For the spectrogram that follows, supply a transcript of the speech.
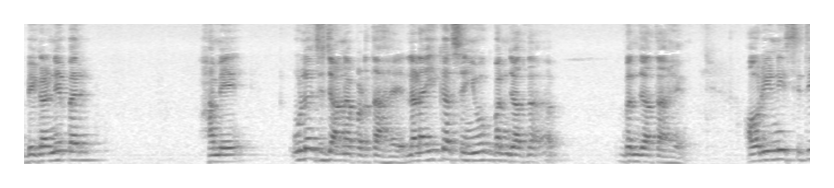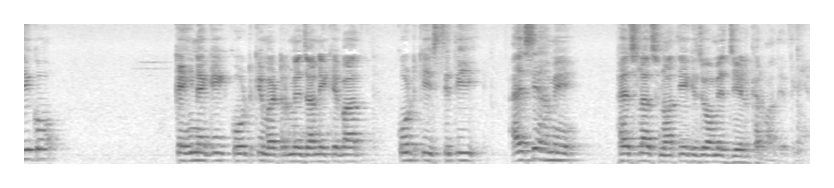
बिगड़ने पर हमें उलझ जाना पड़ता है, लड़ाई का संयोग बन जाता बन जाता है, और इन स्थिति को कहीं ना कहीं कोर्ट के मैटर में जाने के बाद कोर्ट की स्थिति ऐसे हमें फैसला सुनाती है कि जो हमें जेल करवा देती है।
